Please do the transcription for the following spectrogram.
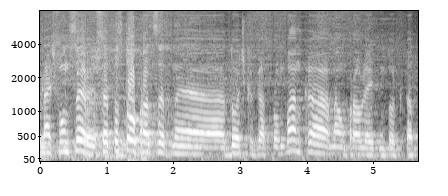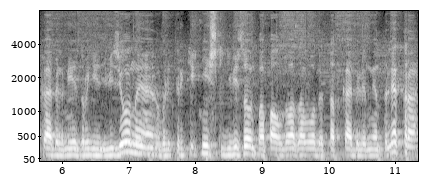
Значит, «Фонд Сервис» – это стопроцентная дочка «Газпромбанка». Она управляет не только «Таткабелем», есть другие дивизионы. В электротехнический дивизион попал два завода «Таткабель» и «Инвент Электро».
